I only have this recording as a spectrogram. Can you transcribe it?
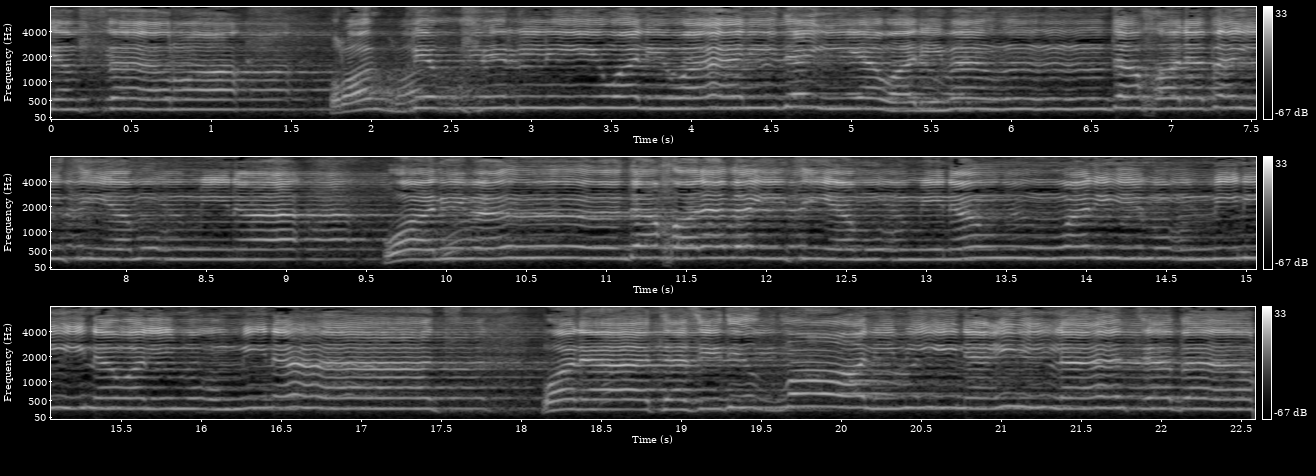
كفارا رب اغفر لي ولوالدي ولمن دخل بيتي مؤمنا ولمن دخل بيتي مؤمنا وللمؤمنين والمؤمنات ولا تزد الظالمين إلا تبارا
